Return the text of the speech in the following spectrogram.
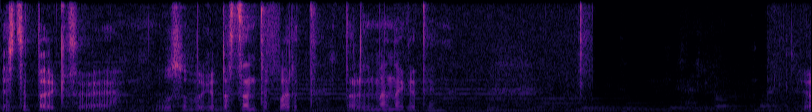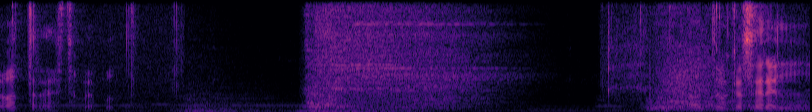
Este para que se vea uso porque es bastante fuerte para el mana que tiene. Otra de este puta. No, tengo que hacer el,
